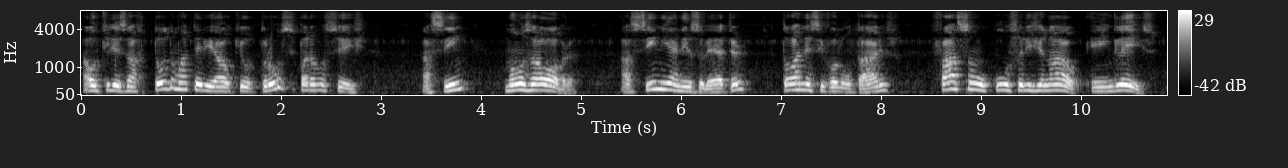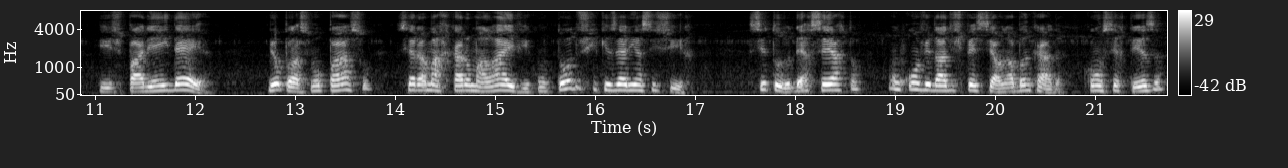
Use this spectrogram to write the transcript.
a utilizar todo o material que eu trouxe para vocês. Assim, mãos à obra. Assine a newsletter, Tornem-se voluntários, façam o curso original em inglês e espalhem a ideia. Meu próximo passo será marcar uma live com todos que quiserem assistir. Se tudo der certo, um convidado especial na bancada, com certeza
